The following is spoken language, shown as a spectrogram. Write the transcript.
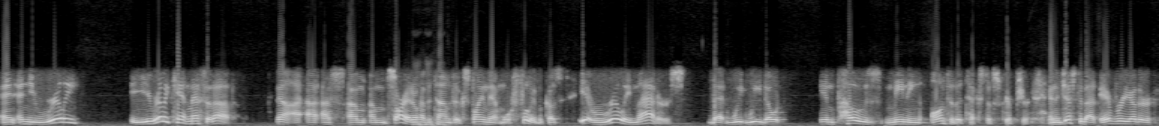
and and you really, you really can't mess it up. Now, I, I, I, I'm, I'm sorry I don't have the time to explain that more fully because it really matters that we, we don't impose meaning onto the text of Scripture. And in just about every other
